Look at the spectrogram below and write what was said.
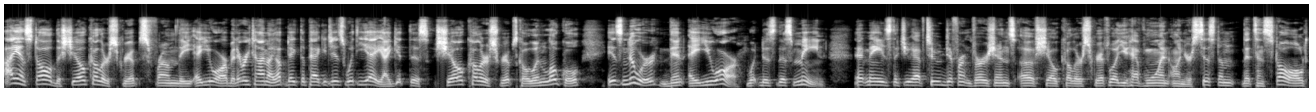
I installed the shell color scripts from the AUR, but every time I update the packages with Yay, I get this shell color scripts colon local is newer than AUR. What does this mean? It means that you have two different versions of shell color scripts. Well, you have one on your system that's installed,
